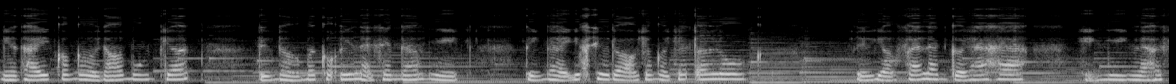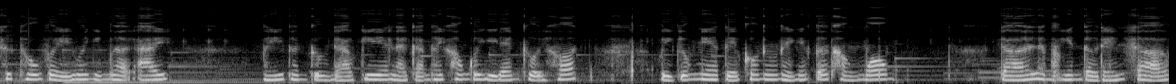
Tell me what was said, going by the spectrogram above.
nghe thấy có người nói muốn chết. Tiểu nữ mới cố ý lại xem náo nhiệt, tiện thể giúp siêu độ cho người chết đó luôn. Liệu giật phá lên cười ha ha, hiển nhiên là hết sức thú vị với những lời ấy. Mấy tên cường đạo kia lại cảm thấy không có gì đáng cười hết, vì chúng nghe tiểu cô nương này nhắc tới thần môn đó là một danh từ đáng sợ.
